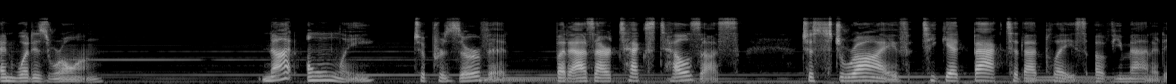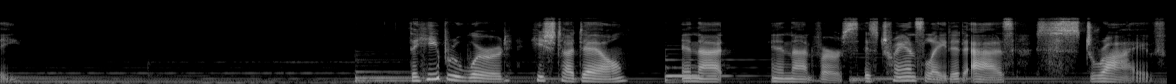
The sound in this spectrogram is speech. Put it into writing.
and what is wrong. Not only to preserve it, but as our text tells us, to strive to get back to that place of humanity. The Hebrew word hishtadel in that in that verse is translated as strive.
